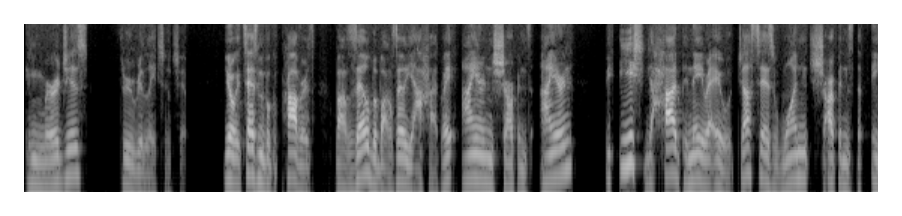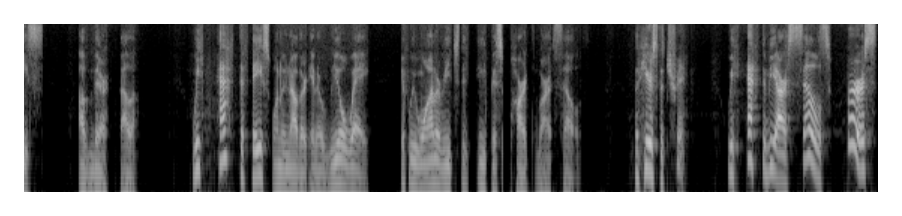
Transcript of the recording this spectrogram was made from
emerges through relationship. You know, it says in the book of Proverbs, Barzel barzel yachad, right? Iron sharpens iron. The ish yahad re'eu, just as one sharpens the face of their fellow. We have to face one another in a real way if we want to reach the deepest parts of ourselves. But here's the trick we have to be ourselves first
